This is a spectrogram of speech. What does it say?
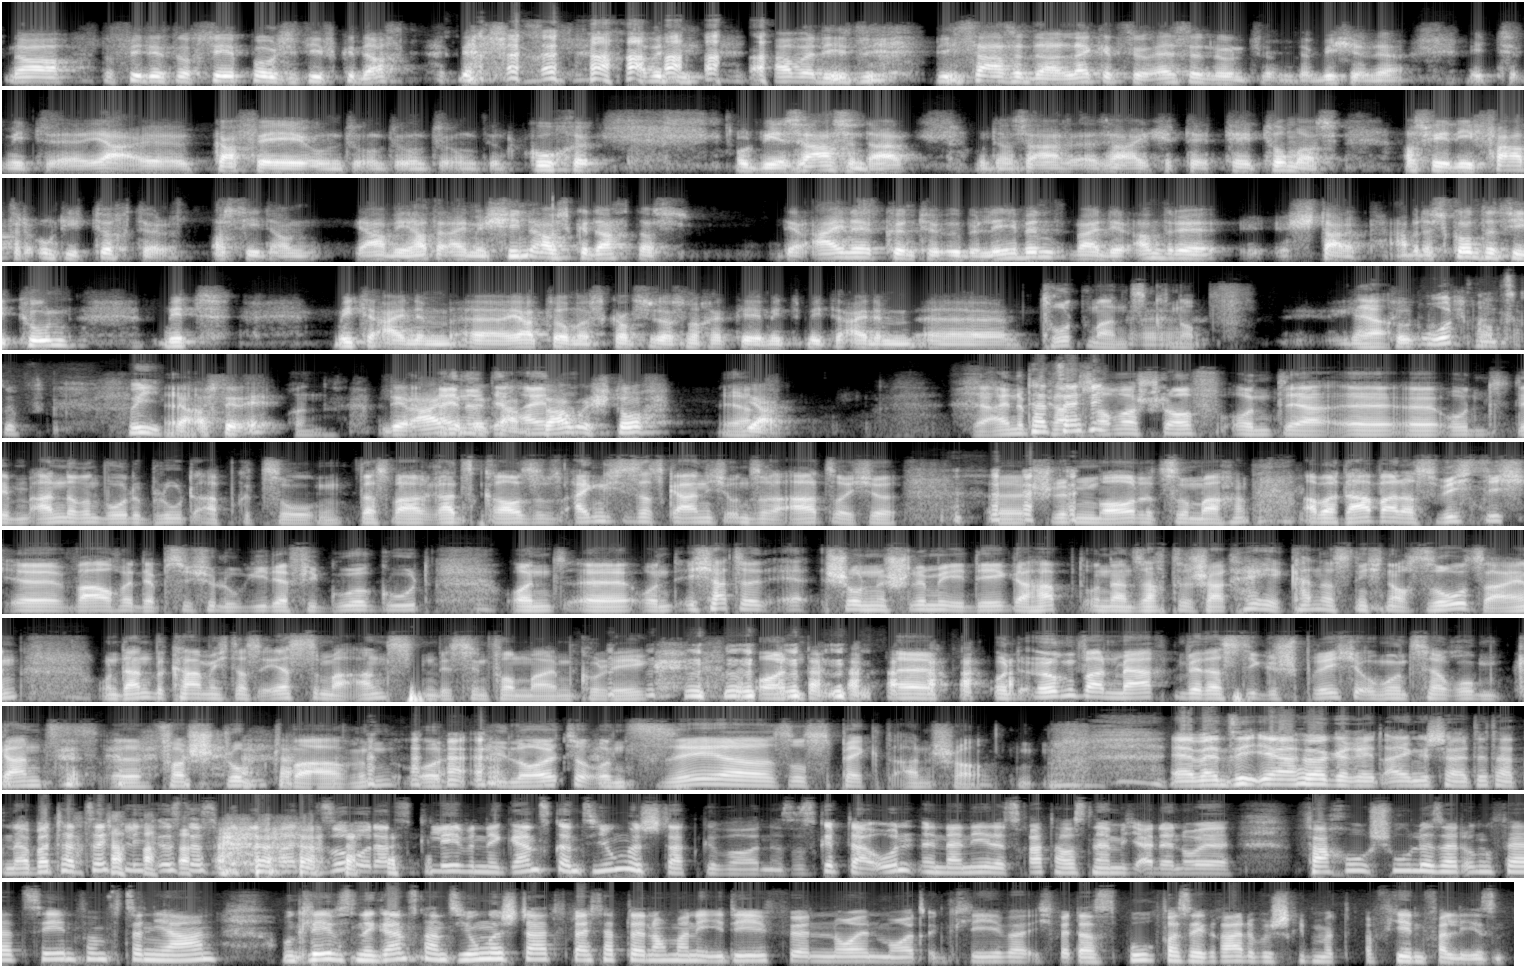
nou, das finde ich doch sehr positiv gedacht. aber die, aber die, die, die saßen da lecker zu essen und ein bisschen äh, mit, mit äh, ja, Kaffee und, und, und, und, und Kuchen. Und wir saßen da und dann sah, sah ich, Thomas, als wir die Vater und die Töchter, als die dann, ja, wir hatten eine Maschine ausgedacht, dass der eine könnte überleben, weil der andere starb. Aber das konnten sie tun mit, mit einem, äh, ja, Thomas, kannst du das noch erklären, mit, mit einem äh, Totmannsknopf. äh, Ja. Rotmannsknopf. Hui. Ja, als der, der eine Eine- der bekam eine- Sauerstoff, Ja. ja. Der eine bekam Sauerstoff und der äh, äh, und dem anderen wurde Blut abgezogen. Das war ganz grausam. Eigentlich ist das gar nicht unsere Art, solche äh, schlimmen Morde zu machen. Aber da war das wichtig, äh, war auch in der Psychologie der Figur gut. Und äh, und ich hatte äh, schon eine schlimme Idee gehabt und dann sagte Jacques, hey, kann das nicht noch so sein? Und dann bekam ich das erste Mal Angst ein bisschen von meinem Kollegen. Und äh, und irgendwann merkten wir, dass die Gespräche um uns herum ganz äh, verstummt waren und die Leute uns sehr suspekt anschauten. Ja, wenn sie ihr Hörgerät eingeschaltet hatten. Aber tatsächlich ist das mittlerweile so, dass Kleve eine ganz, ganz junge Stadt geworden ist. Es gibt da unten in der Nähe des Rathauses nämlich eine neue Fachhochschule seit ungefähr 10, 15 Jahren. Und Kleve ist eine ganz, ganz junge Stadt. Vielleicht habt ihr noch mal eine Idee für einen neuen Mord in Kleve. Ich werde das Buch, was ihr gerade beschrieben habt, auf jeden Fall lesen.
